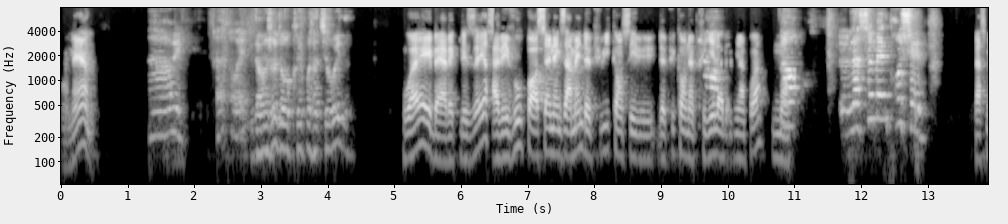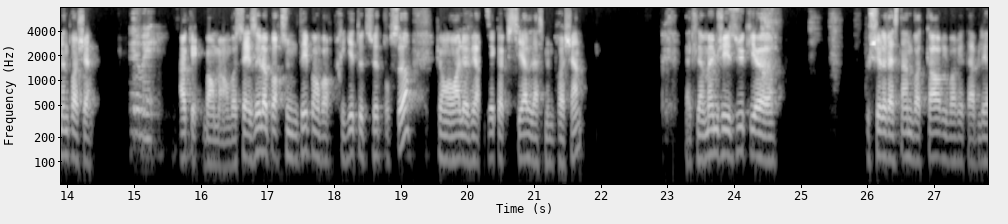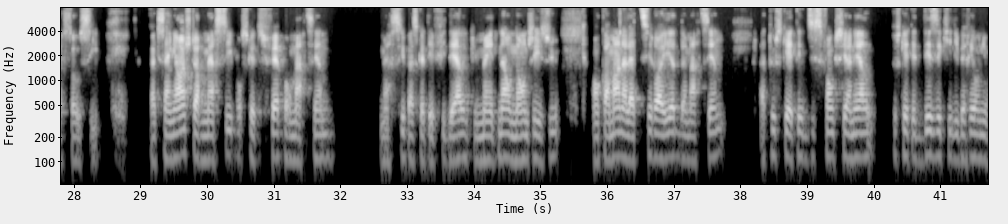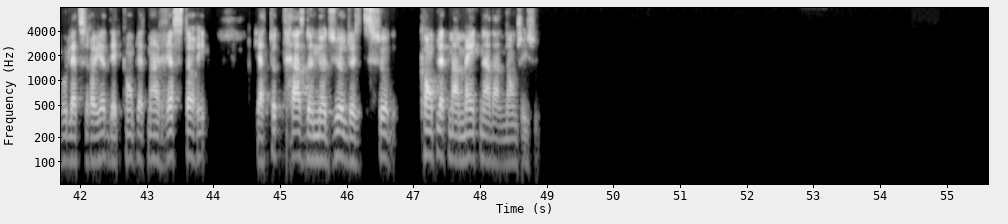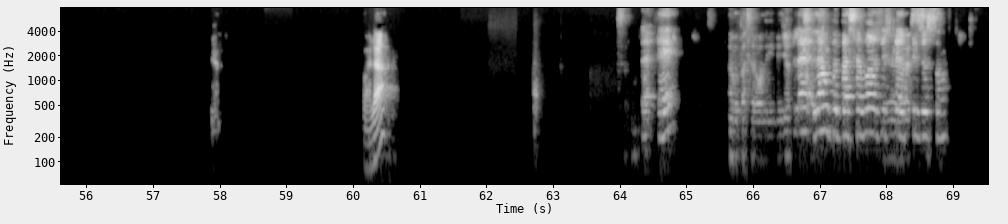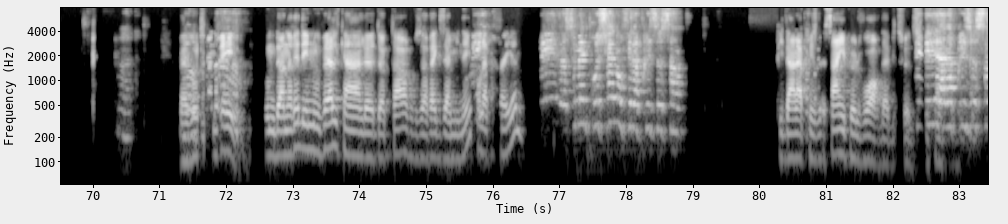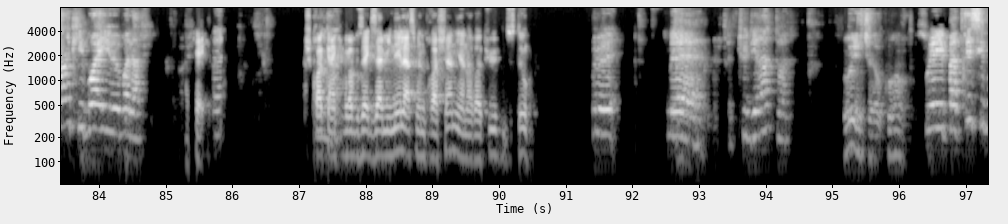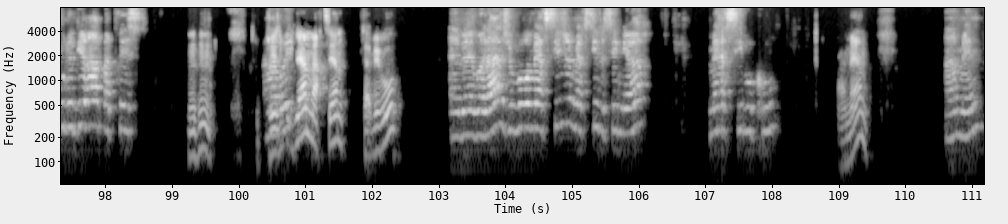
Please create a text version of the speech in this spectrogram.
Amen. Ah oui. Ah, oui. Dangereux de recourir pour sa thyroïde? Oui, ben avec plaisir. Avez-vous passé un examen depuis qu'on s'est depuis qu'on a prié la dernière fois? Non. non. Euh, la semaine prochaine. La semaine prochaine. Eh oui. OK. Bon, ben, on va saisir l'opportunité puis on va prier tout de suite pour ça. Puis on va voir le verdict officiel la semaine prochaine. Avec le même Jésus qui a toucher le restant de votre corps, il va rétablir ça aussi. Fait Seigneur, je te remercie pour ce que tu fais pour Martine. Merci parce que tu es fidèle. Puis maintenant, au nom de Jésus, on commande à la thyroïde de Martine, à tout ce qui a été dysfonctionnel, tout ce qui a été déséquilibré au niveau de la thyroïde, d'être complètement restauré. Puis à toute trace de nodule de se dissoudre complètement maintenant dans le nom de Jésus. Voilà. On ne peut pas savoir les Là, là, on ne peut pas savoir jusqu'à la prise de sang. Ben, vous, vous, me donnerez des nouvelles quand le docteur vous aura examiné pour la thyroïde? Oui, la semaine prochaine, on fait la prise de sang. Puis dans la prise de sang, il peut le voir d'habitude. C'est à la prise de sang qu'il voit, euh, voilà. OK. Je crois que quand il va vous examiner la semaine prochaine, il n'y en aura plus du tout. Oui. Mais tu diras, toi. Oui, je tiens au courant. Oui, Patrice, il vous le dira, Patrice. Mm vous aime, Martine. Savez-vous? Eh bien, voilà, je vous remercie. Je remercie le Seigneur. Merci beaucoup. Amen. Amen.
